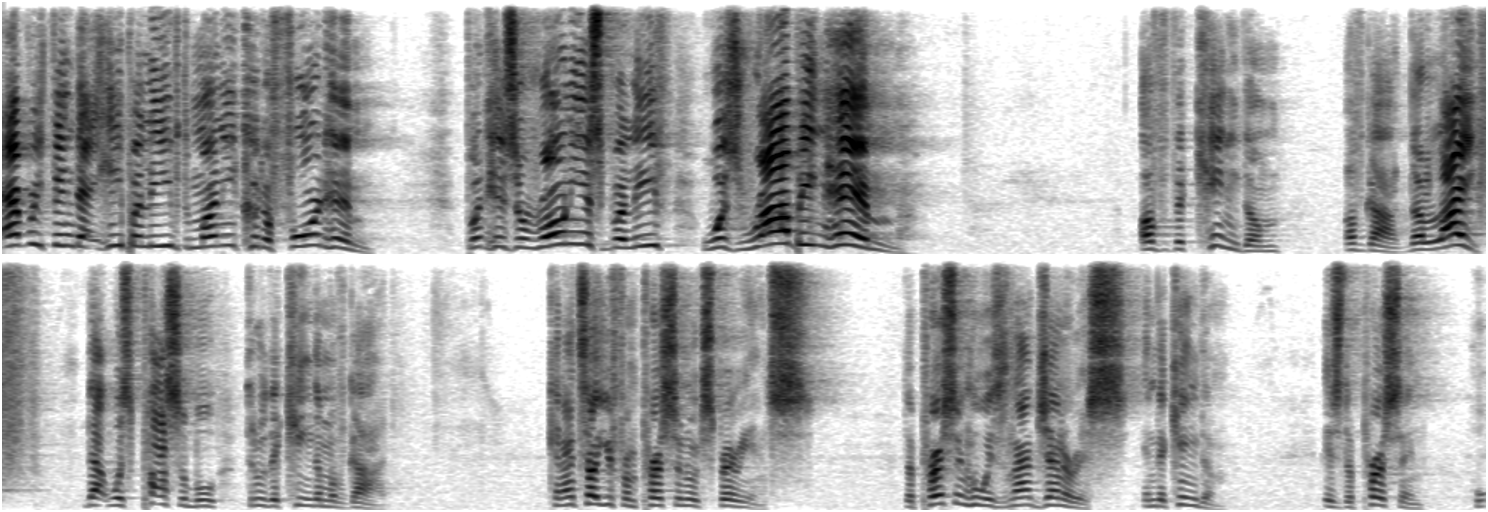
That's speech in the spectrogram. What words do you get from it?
everything that he believed money could afford him. But his erroneous belief was robbing him of the kingdom of God, the life that was possible through the kingdom of God. Can I tell you from personal experience? The person who is not generous in the kingdom is the person who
